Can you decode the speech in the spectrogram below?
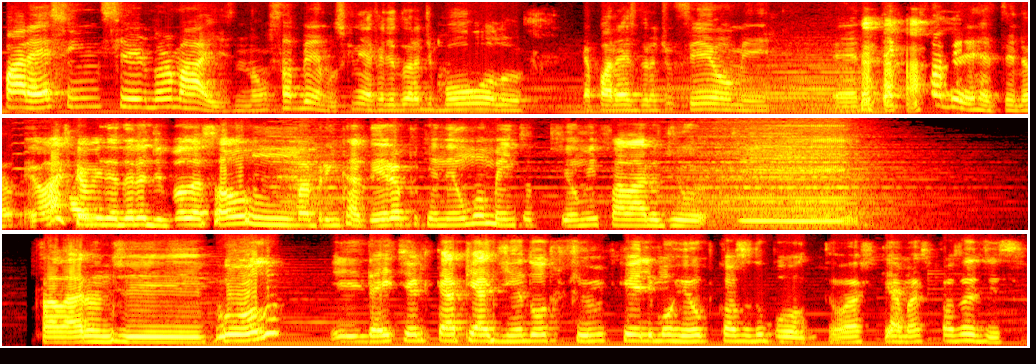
parecem ser normais, não sabemos. Que nem a vendedora de bolo, que aparece durante o filme. É, não tem como saber, entendeu? Eu acho que a vendedora de bolo é só uma brincadeira, porque em nenhum momento do filme falaram de. de- Falaram de bolo, e daí tinha que ter a piadinha do outro filme, porque ele morreu por causa do bolo. Então eu acho que é mais por causa disso.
